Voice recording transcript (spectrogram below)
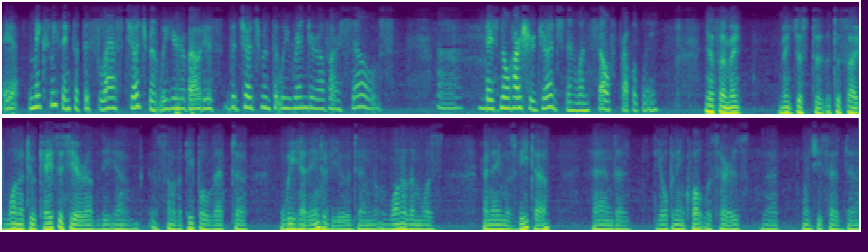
It makes me think that this last judgment we hear about is the judgment that we render of ourselves. Uh, there's no harsher judge than oneself, probably. Yes, I may make just to, cite one or two cases here of the uh, some of the people that uh, we had interviewed, and one of them was her name was Vita, and uh, the opening quote was hers when she said uh,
